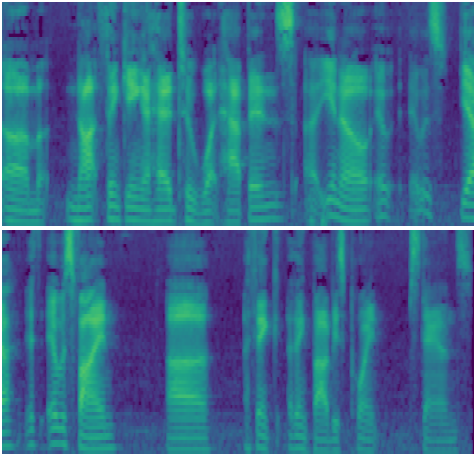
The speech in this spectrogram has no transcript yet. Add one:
um, not thinking ahead to what happens. Uh, you know, it it was yeah, it it was fine. Uh, I think I think Bobby's point stands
